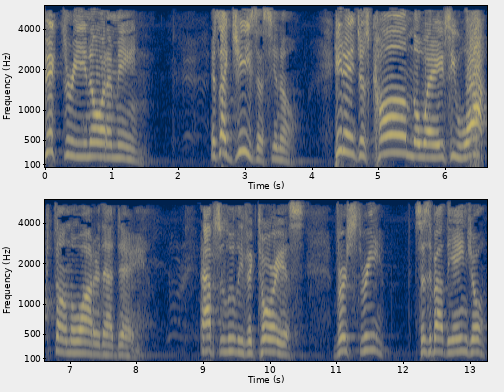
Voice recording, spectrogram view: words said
victory, you know what I mean? It's like Jesus, you know. He didn't just calm the waves, he walked on the water that day. Absolutely victorious. Verse 3 says about the angel,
